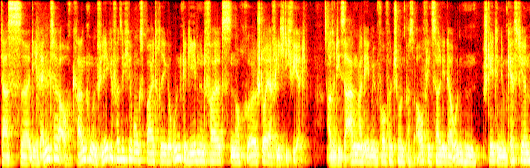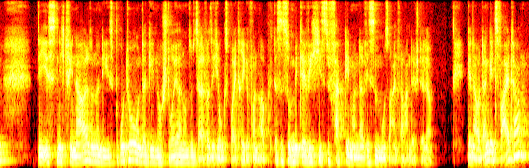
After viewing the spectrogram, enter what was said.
dass äh, die Rente auch Kranken- und Pflegeversicherungsbeiträge und gegebenenfalls noch äh, steuerpflichtig wird. Also die sagen halt eben im Vorfeld schon, pass auf, die Zahl, die da unten steht in dem Kästchen, die ist nicht final, sondern die ist brutto und da gehen noch Steuern und Sozialversicherungsbeiträge von ab. Das ist somit der wichtigste Fakt, den man da wissen muss, einfach an der Stelle. Genau, dann geht's weiter.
